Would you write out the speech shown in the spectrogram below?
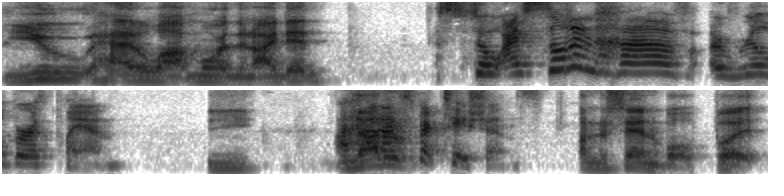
you had a lot more than I did. So, I still didn't have a real birth plan. I Not had a- expectations. understandable, but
